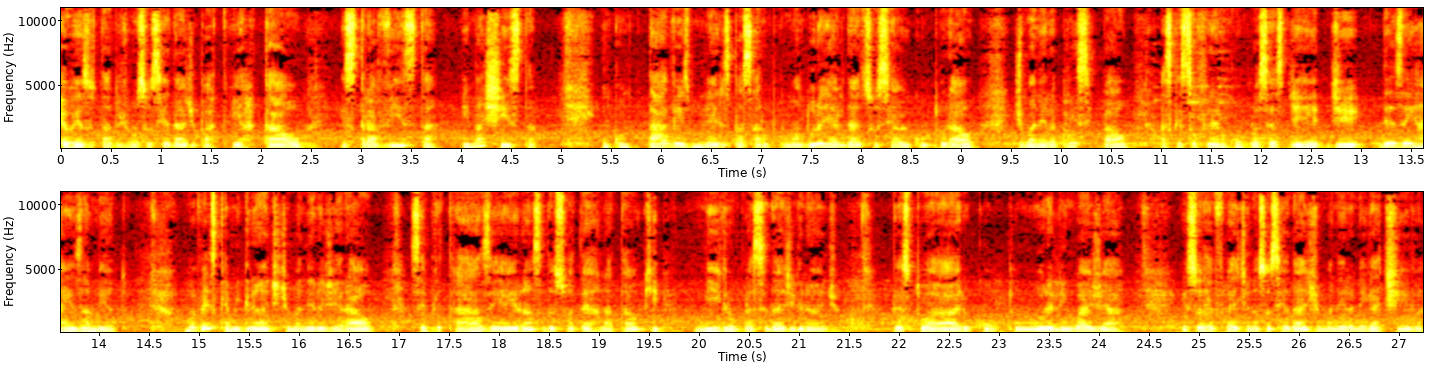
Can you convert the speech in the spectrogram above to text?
é o resultado de uma sociedade patriarcal, escravista e machista. Incontáveis mulheres passaram por uma dura realidade social e cultural, de maneira principal as que sofreram com o processo de, de desenraizamento. Uma vez que é migrante, de maneira geral, sempre trazem a herança da sua terra natal que migram para a cidade grande. Vestuário, cultura, linguajar. Isso reflete na sociedade de maneira negativa,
